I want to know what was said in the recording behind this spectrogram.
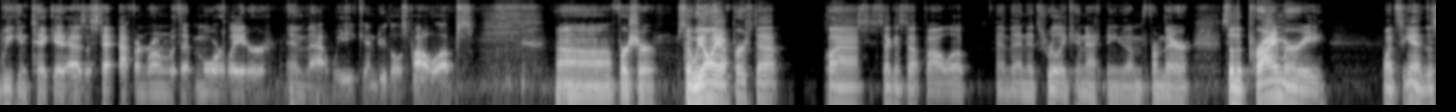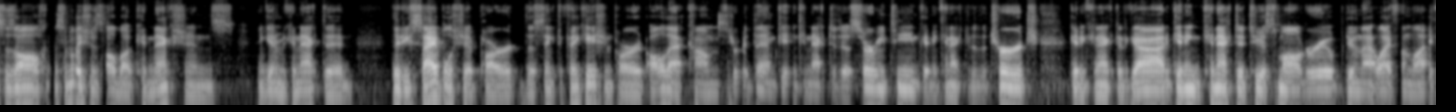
we can take it as a staff and run with it more later in that week and do those follow-ups uh, for sure. So we only have first step class second step follow-up and then it's really connecting them from there. So the primary, once again, this is all assimilation is all about connections and getting them connected. The discipleship part, the sanctification part, all that comes through them getting connected to a serving team, getting connected to the church, getting connected to God, getting connected to a small group, doing that life on life,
